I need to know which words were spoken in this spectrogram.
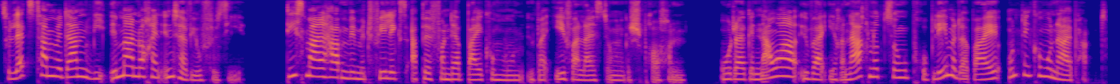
Zuletzt haben wir dann wie immer noch ein Interview für Sie. Diesmal haben wir mit Felix Appel von der Beikommun über EVA-Leistungen gesprochen oder genauer über ihre Nachnutzung, Probleme dabei und den Kommunalpakt.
